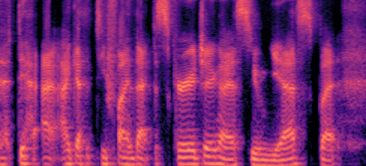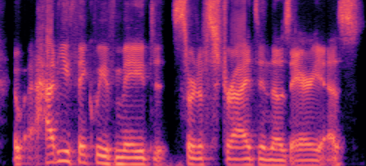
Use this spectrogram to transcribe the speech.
I guess do you find that discouraging? I assume yes, but how do you think we've made sort of strides in those areas?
